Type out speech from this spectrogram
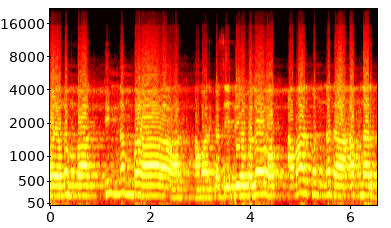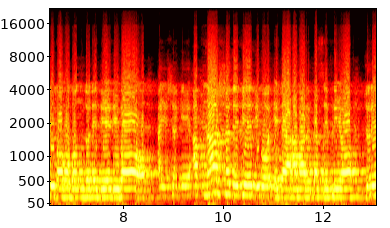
পয়গম্বর, তিন নাম্বার আমার কাছে প্রিয় হলো, আমার কন্যাটা আপনার বিবাহ বন্ধনে দিয়ে দিব। আয়েশাকে আপনার সাথে দিয়ে দিব, এটা আমার কাছে প্রিয়। জোরে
